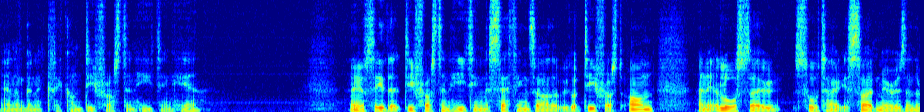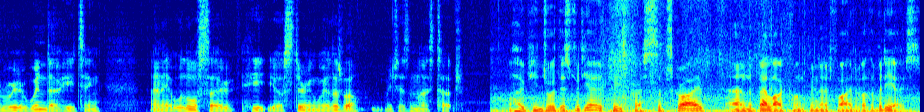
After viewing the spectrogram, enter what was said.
and I'm going to click on defrost and heating here. And you'll see that defrost and heating, the settings are that we've got defrost on, and it'll also sort out your side mirrors and the rear window heating, and it will also heat your steering wheel as well, which is a nice touch. I hope you enjoyed this video. Please press subscribe and the bell icon to be notified of other videos.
